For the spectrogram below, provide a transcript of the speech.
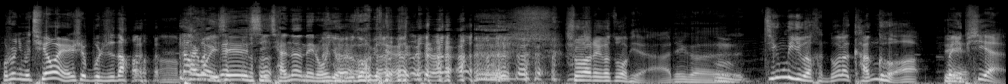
我说你们圈外人是不知道。啊拍过一些洗钱的那种影视作品 说到这个作品啊，这个嗯经历了很多的坎坷，被骗，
